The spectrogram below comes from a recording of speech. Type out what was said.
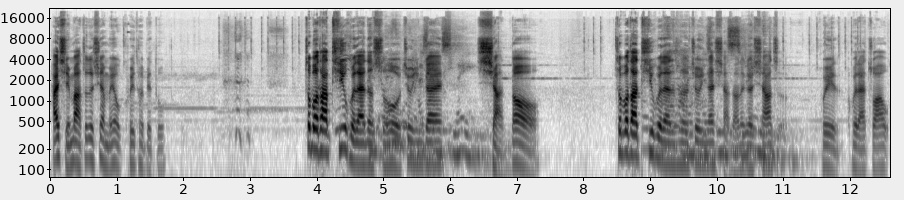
还行吧，这个线没有亏特别多。这波他踢回来的时候就应该想到，这波他踢回来的时候就应该想到那个瞎子会会来抓我，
